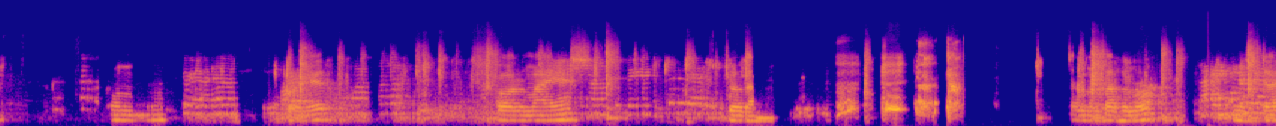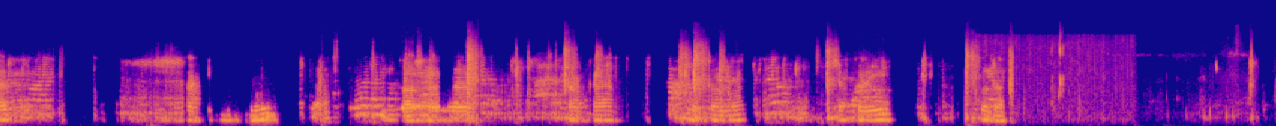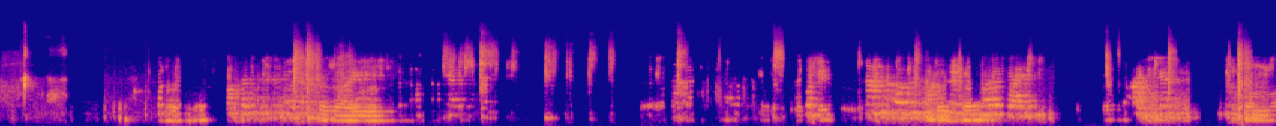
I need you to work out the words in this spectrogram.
ফরমায়েশ প্রদান। চার নম্বর হলো মিস্টার সাকিবকে দশ হাজার টাকা বেতনে চাকরি প্রদান রাই থেকে দুশো পণ্য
